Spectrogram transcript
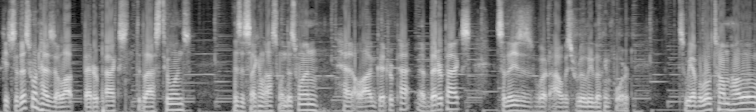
Okay, so this one has a lot better packs the last two ones. This is the second last one. This one had a lot good pack, uh, better packs. So this is what I was really looking for. So we have a Rotom Holo,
